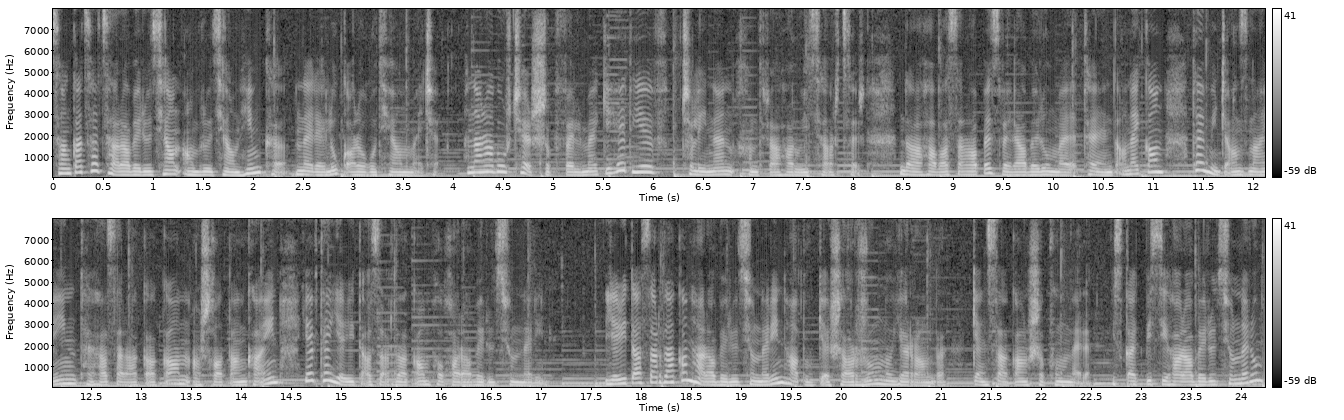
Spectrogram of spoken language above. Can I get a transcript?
Ցանկացած հարաբերության ամրության հիմքը ներելու կարողության մեջ է։ Հնարավոր չէ շփվել մեկի հետ եւ չլինեն խնդրահարույց հարցեր։ Դա հավասարապես վերաբերում է թե ընտանեկան, թե միջանձնային, թե հասարակական, աշխատանքային եւ թե երիտասարդական փոխհարաբերություններին։ Երիտասարդական հարաբերություններին հատուկ է շարժումն ու երանդը կենսական շփումները։ Իսկ այդպիսի հարաբերություններում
